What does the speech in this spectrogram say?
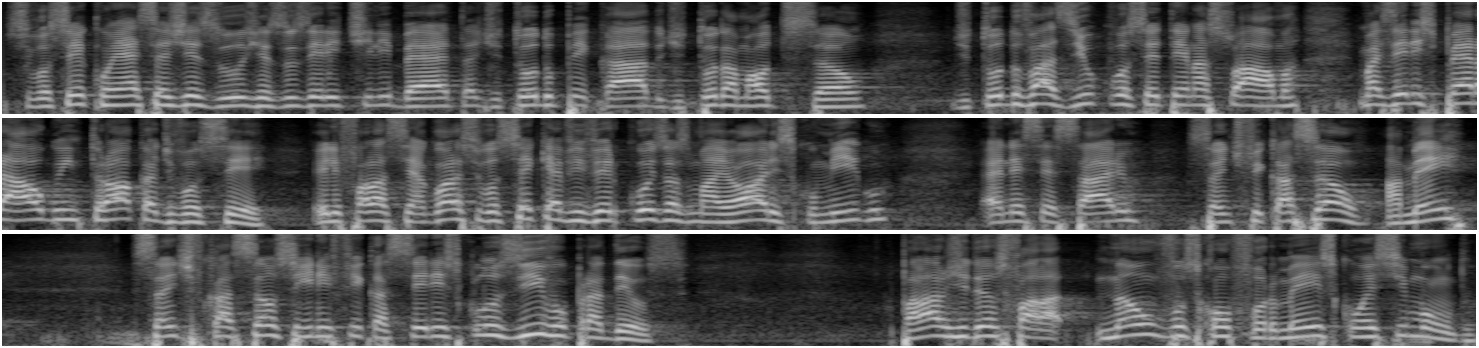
Se você conhece a Jesus, Jesus ele te liberta de todo o pecado, de toda a maldição, de todo o vazio que você tem na sua alma, mas ele espera algo em troca de você. Ele fala assim: agora, se você quer viver coisas maiores comigo, é necessário santificação. Amém? Santificação significa ser exclusivo para Deus. Palavra de Deus fala: Não vos conformeis com esse mundo,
